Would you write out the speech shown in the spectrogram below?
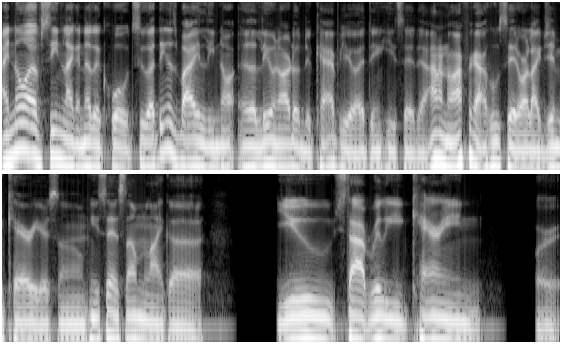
I know I've seen like another quote too. I think it was by uh, Leonardo DiCaprio. I think he said that. I don't know. I forgot who said or like Jim Carrey or something. He said something like, "Uh, you stop really caring, or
